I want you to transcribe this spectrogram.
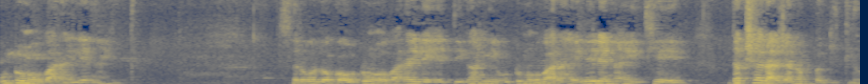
उठून उभा राहिले नाहीत. सर्व लोक उठून उभा राहिले. तिघांनी उठून उभा राहिलेले नाहीत हे दक्षराजानं बघितलं.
